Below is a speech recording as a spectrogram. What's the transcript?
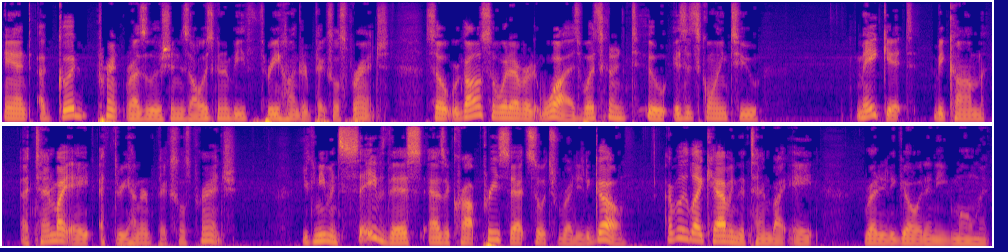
and a good print resolution is always going to be 300 pixels per inch. So regardless of whatever it was, what it's going to do is it's going to make it become a 10 by 8 at 300 pixels per inch. You can even save this as a crop preset so it's ready to go. I really like having the 10 by 8 ready to go at any moment.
